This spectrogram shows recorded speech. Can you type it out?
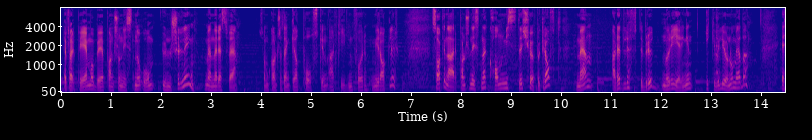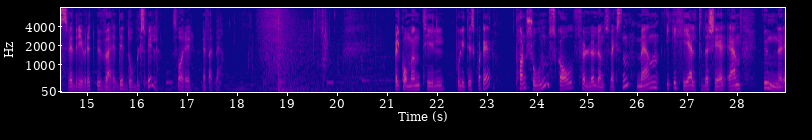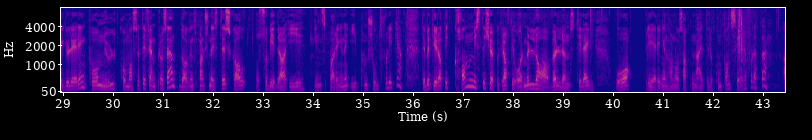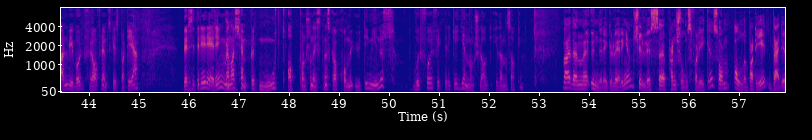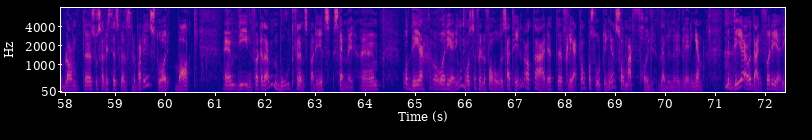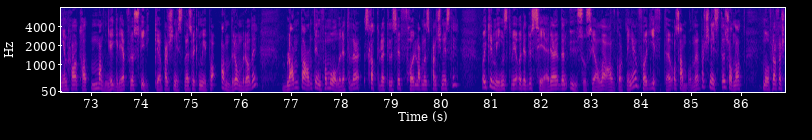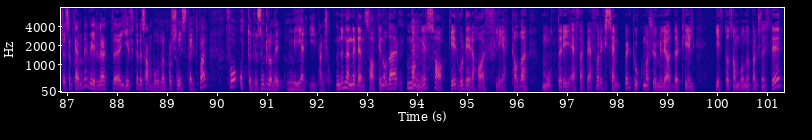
Frp må be pensjonistene om unnskyldning, mener SV, som kanskje tenker at påsken er tiden for mirakler. Saken er pensjonistene kan miste kjøpekraft, men er det et løftebrudd når regjeringen ikke vil gjøre noe med det? SV driver et uverdig dobbeltspill, svarer Frp. Velkommen til Politisk kvarter. Pensjonen skal følge lønnsveksten, men ikke helt. Det skjer en underregulering på 0,75% Dagens pensjonister skal også bidra i innsparingene i pensjonsforliket. Det betyr at de kan miste kjøpekraft i år med lave lønnstillegg. Og regjeringen har nå sagt nei til å kompensere for dette. Erlend Wiborg fra Fremskrittspartiet. Dere sitter i regjering, men har kjempet mot at pensjonistene skal komme ut i minus. Hvorfor fikk dere ikke gjennomslag i denne saken? Nei, Den underreguleringen skyldes eh, pensjonsforliket, som alle partier, deriblant eh, Sosialistisk Venstreparti, står bak. Eh, de innførte den mot Fremskrittspartiets stemmer. Og, det, og Regjeringen må selvfølgelig forholde seg til at det er et flertall på Stortinget som er for den underreguleringen. Men det er jo derfor regjeringen har tatt mange grep for å styrke pensjonistenes økonomi på andre områder bl.a. innenfor målrettede skattelettelser for landets pensjonister, og ikke minst ved å redusere den usosiale avkortningen for gifte og samboende pensjonister, sånn at nå fra 1.9 vil et eh, gift eller samboende pensjonistektepar få 8000 kroner mer i pensjon. Men du nevner den saken, og det er mange saker hvor dere har flertallet mot dere i Frp. F.eks. 2,7 milliarder til gifte og samboende pensjonister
